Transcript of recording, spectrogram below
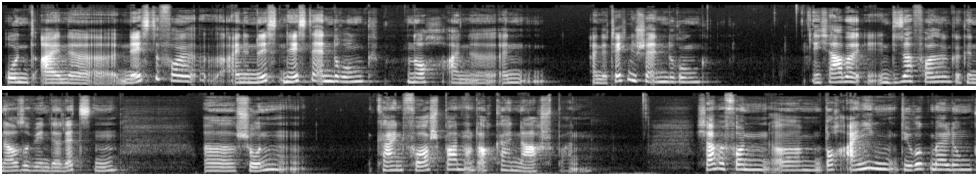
Und eine nächste, Vol eine nächste Änderung noch, eine, eine technische Änderung. Ich habe in dieser Folge genauso wie in der letzten äh, schon kein Vorspann und auch kein Nachspann. Ich habe von ähm, doch einigen die Rückmeldung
